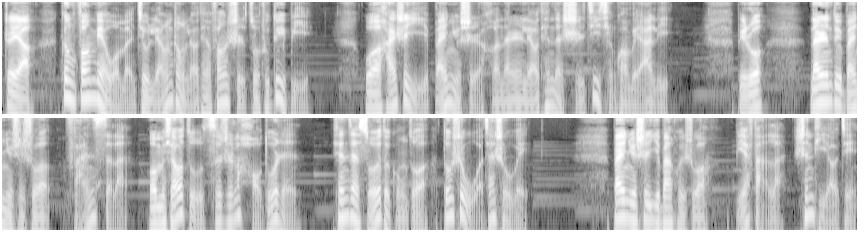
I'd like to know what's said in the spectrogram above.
这样更方便我们就两种聊天方式做出对比。我还是以白女士和男人聊天的实际情况为案例。比如，男人对白女士说：“烦死了，我们小组辞职了好多人，现在所有的工作都是我在收尾。”白女士一般会说：“别烦了，身体要紧。”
